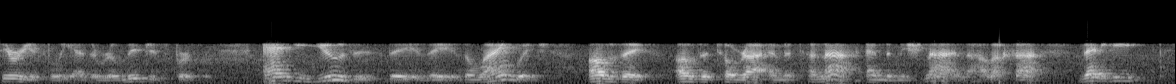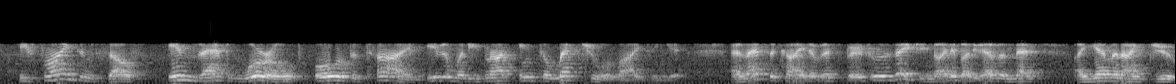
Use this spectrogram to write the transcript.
seriously as a religious person, and he uses the, the, the language of the of the Torah and the Tanakh and the Mishnah and the Halacha, then he he finds himself in that world all of the time, even when he's not intellectualizing it. And that's a kind of a spiritualization. You know, anybody who ever met a Yemenite Jew,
